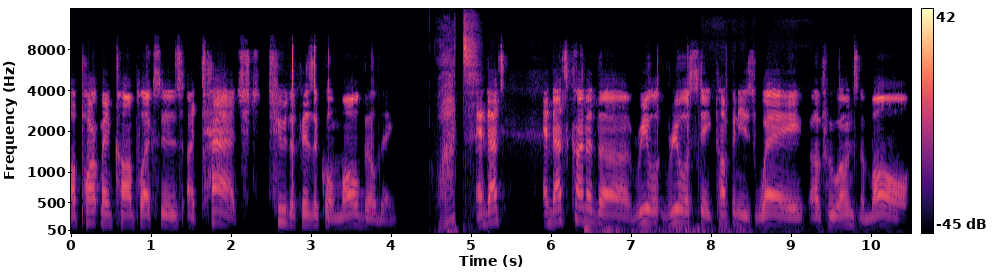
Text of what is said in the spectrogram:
apartment complexes attached to the physical mall building. What? and that's and that's kind of the real real estate company's way of who owns the mall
